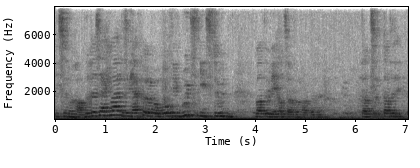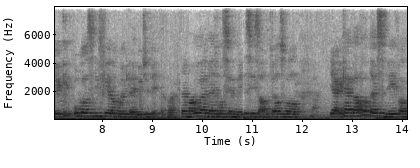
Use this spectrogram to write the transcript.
iets te veranderen, zeg maar. Dus ik heb gewoon hoofd, ik moet iets doen wat de wereld zou veranderen. Dat, dat ik, ook al is het niet veel, dan word ik een klein beetje beter. Maar mijn mama bij de OCMW, dus is altijd wel zo wel... Ja, ik heb wel van thuis idee van,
